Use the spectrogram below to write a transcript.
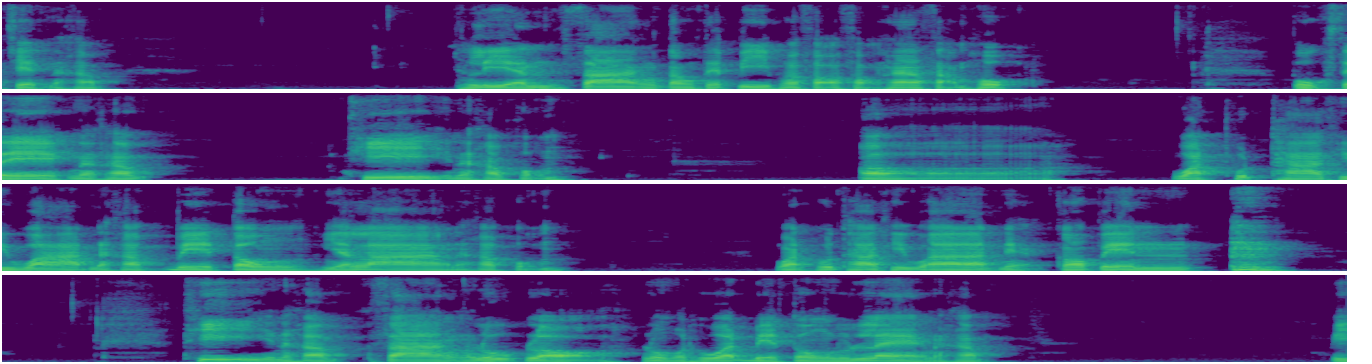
37 นะครับ เหรียญสร้างตั้งแต่ปีพศ 2536 ปลูกเสกนะครับ ที่นะครับผมเอ่อวัดพุทธาธิวาสนะครับ เบตงยะลานะครับ ผม วัดพุทธาธิวาสเนี่ยก็เป็น ที่นะครับสร้างรูปหล่อหลวงพ่อทวดเบตงรุ่นแรกนะครับ ปี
